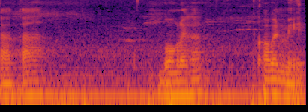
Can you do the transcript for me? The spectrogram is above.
ซาตาบอกเลยครับเขาเป็นเมด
